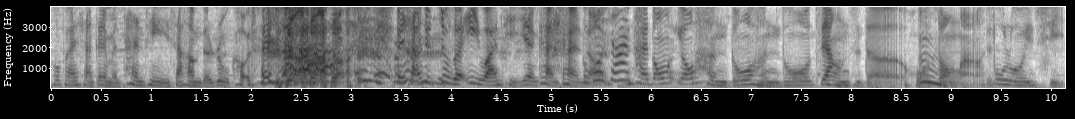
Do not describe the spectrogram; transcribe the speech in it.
我本来想跟你们探听一下他们的入口在哪，很想去住个一晚体验看看。不过现在台东有很多很多这样子的活动啊，部落一起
